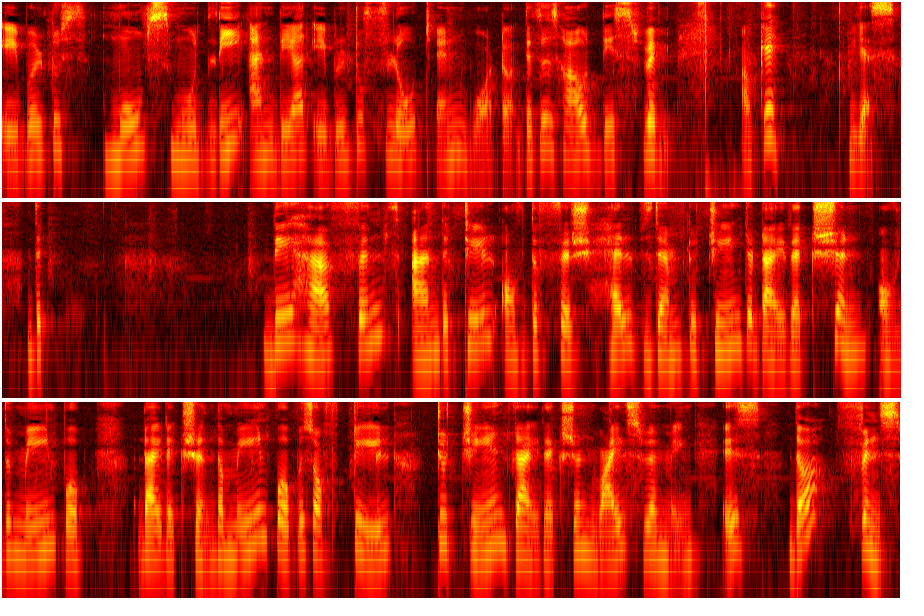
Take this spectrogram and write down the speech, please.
able to move smoothly and they are able to float in water. This is how they swim. Okay? Yes. The they have fins and the tail of the fish helps them to change the direction of the main direction. The main purpose of tail to change direction while swimming is the fins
